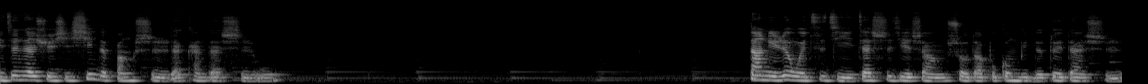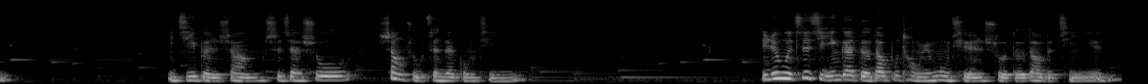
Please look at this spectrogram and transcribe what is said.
你正在学习新的方式来看待事物。当你认为自己在世界上受到不公平的对待时，你基本上是在说上主正在攻击你。你认为自己应该得到不同于目前所得到的经验。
